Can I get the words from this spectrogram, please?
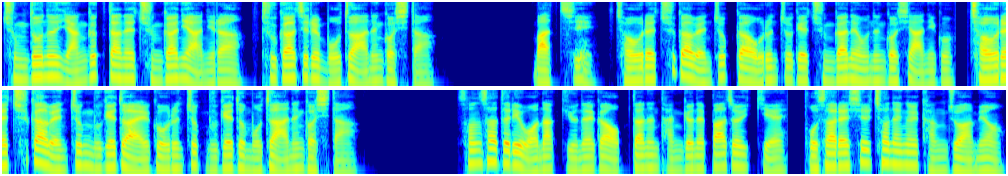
중도는 양극단의 중간이 아니라 두 가지를 모두 아는 것이다. 마치 저울의 추가 왼쪽과 오른쪽의 중간에 오는 것이 아니고 저울의 추가 왼쪽 무게도 알고 오른쪽 무게도 모두 아는 것이다. 선사들이 워낙 윤회가 없다는 단견에 빠져 있기에 보살의 실천행을 강조하며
